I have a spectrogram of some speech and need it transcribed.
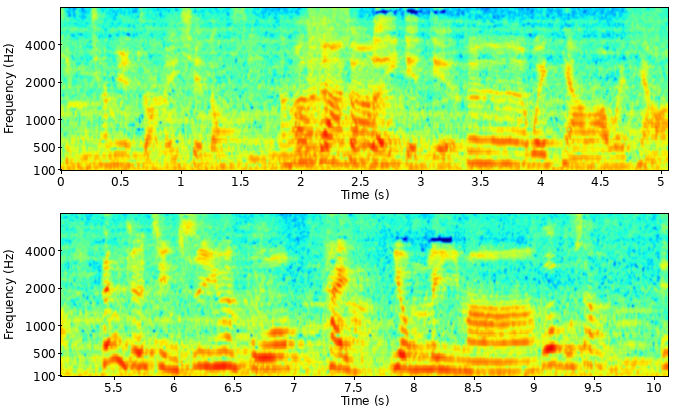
屁股下面转了一些东西，然后哦对啊对啊它就松了一点点。对对对，微调啊，微调啊。那你觉得紧是因为拨太用力吗？拨不上，哎、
